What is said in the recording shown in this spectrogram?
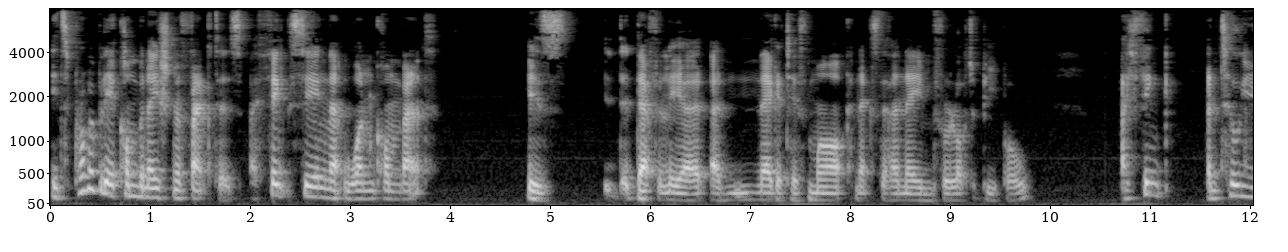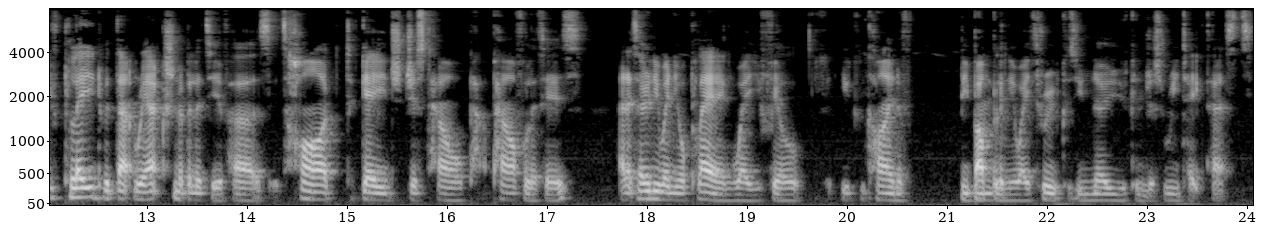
It's probably a combination of factors. I think seeing that one combat is definitely a, a negative mark next to her name for a lot of people. I think until you've played with that reaction ability of hers, it's hard to gauge just how p- powerful it is. And it's only when you're playing where you feel you can kind of be bumbling your way through because you know you can just retake tests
